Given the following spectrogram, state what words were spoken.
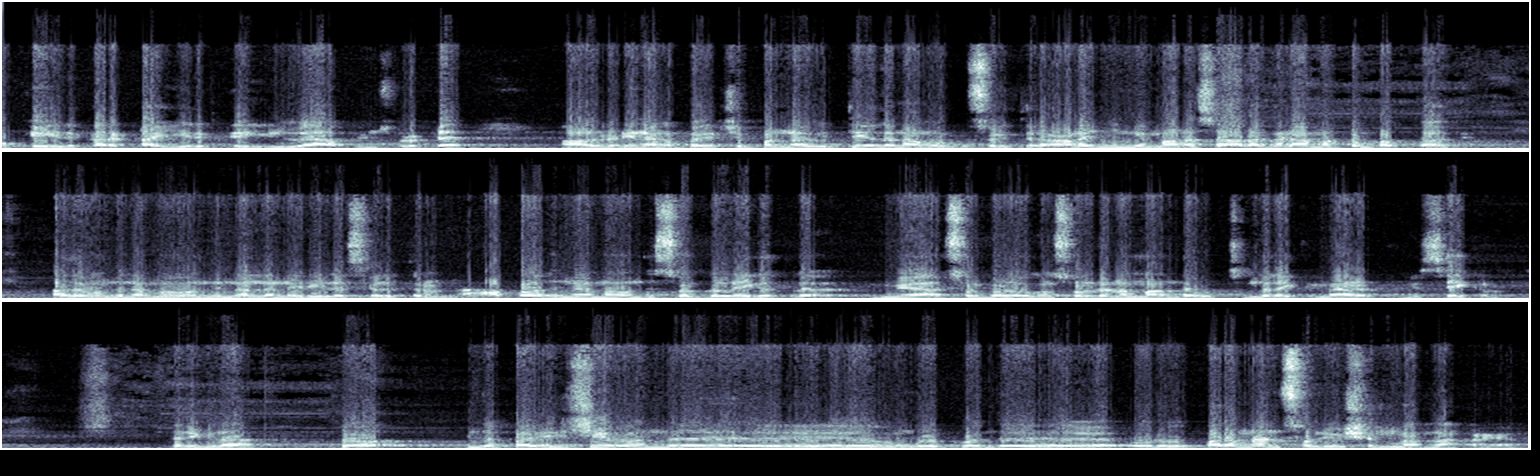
ஓகே இது கரெக்டாக இருக்கு இல்லை அப்படின்னு சொல்லிட்டு ஆல்ரெடி நாங்கள் பயிற்சி பண்ண வித்தியை தான் நான் உங்களுக்கு சொல்லித்தரேன். ஆனால் நீங்கள் மனசை அடங்கினா மட்டும் பத்தாது. அதை வந்து நம்ம வந்து நல்ல நெறியில செலுத்தணும்னா அப்போ அது நம்ம வந்து சொர்க்கலேகத்துல மே- சொர்க்கலோகம் சொல்ற நம்ம அந்த உச்சந்தலைக்கு மேல எடுத்து சேர்க்கணும். சரிங்களா? ஸோ இந்த பயிற்சி வந்து உங்களுக்கு வந்து ஒரு பர்மனன்ட் சொல்யூஷன் மாதிரிலாம் கிடையாது.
